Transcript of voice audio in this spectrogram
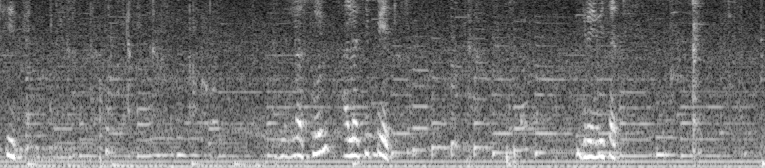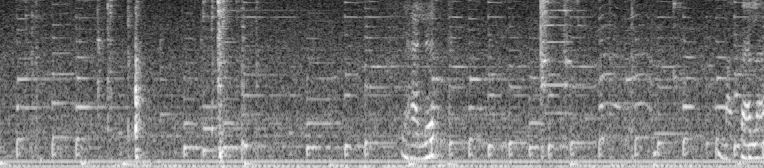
चीज. लसूण आल्याची पेस्ट ग्रेव्हीसाठी. हळद मसाला.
